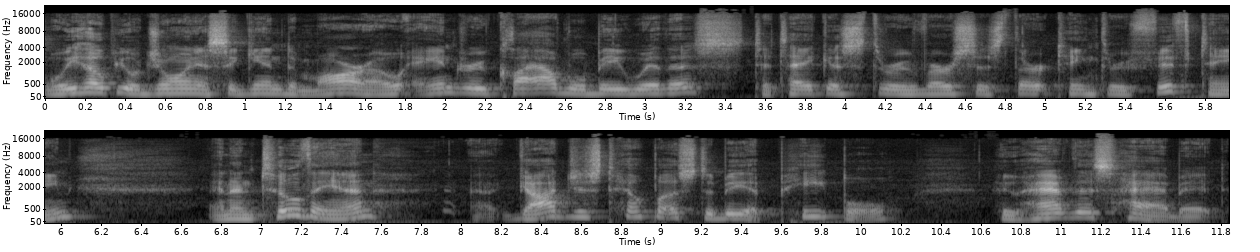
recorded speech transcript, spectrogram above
We hope you'll join us again tomorrow. Andrew Cloud will be with us to take us through verses 13 through 15. And until then, uh, God just help us to be a people who have this habit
